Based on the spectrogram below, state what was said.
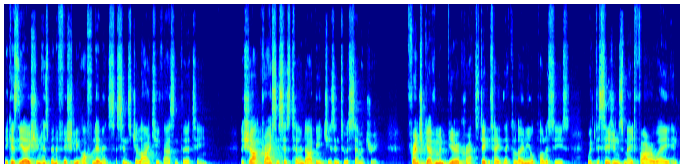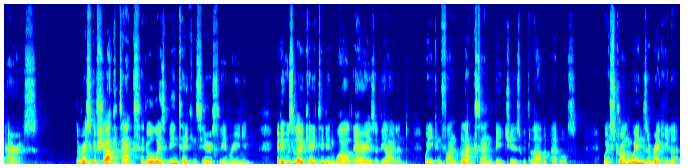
because the ocean has been officially off limits since July 2013. The shark crisis has turned our beaches into a cemetery. French government bureaucrats dictate their colonial policies with decisions made far away in Paris. The risk of shark attacks had always been taken seriously in Reunion, but it was located in wild areas of the island where you can find black sand beaches with lava pebbles, where strong winds are regular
